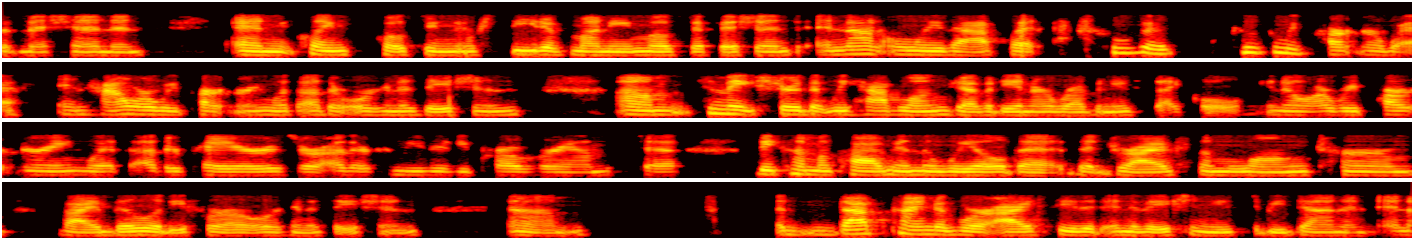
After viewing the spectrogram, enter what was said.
submission and and claims posting the receipt of money most efficient? And not only that, but who who can we partner with and how are we partnering with other organizations um, to make sure that we have longevity in our revenue cycle you know are we partnering with other payers or other community programs to become a cog in the wheel that that drives some long-term viability for our organization um, that's kind of where I see that innovation needs to be done. And, and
